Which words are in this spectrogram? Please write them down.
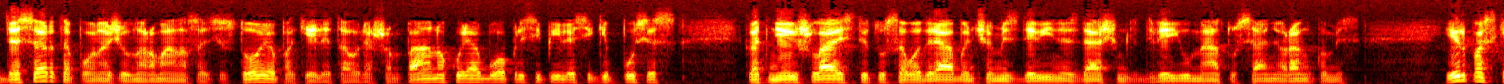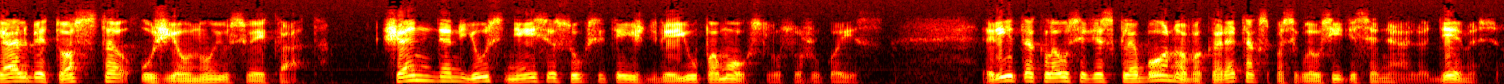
desertą, pona Žilnormanas atsistojo, pakėlė taurę šampano, kurią buvo prisipylęs iki pusės, kad neišlaistytų savo drebančiomis 92 metų senio rankomis, ir paskelbė tostą už jaunųjų sveikatą. Šiandien jūs neįsisuksite iš dviejų pamokslų, sušuko jis. Rytą klausėtės klebono, vakare teks pasiklausyti senelio. Dėmesio.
